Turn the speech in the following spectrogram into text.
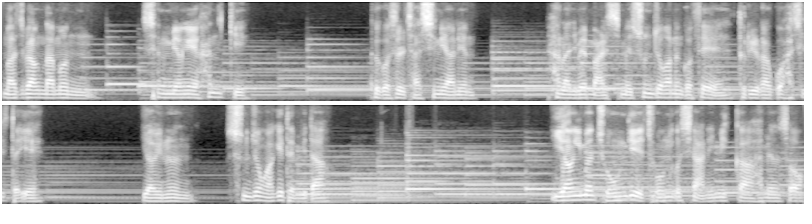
마지막 남은 생명의 한 끼, 그것을 자신이 아닌 하나님의 말씀에 순종하는 것에 드리라고 하실 때에 여인은 순종하게 됩니다. 이왕이면 좋은 게 좋은 것이 아닙니까 하면서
